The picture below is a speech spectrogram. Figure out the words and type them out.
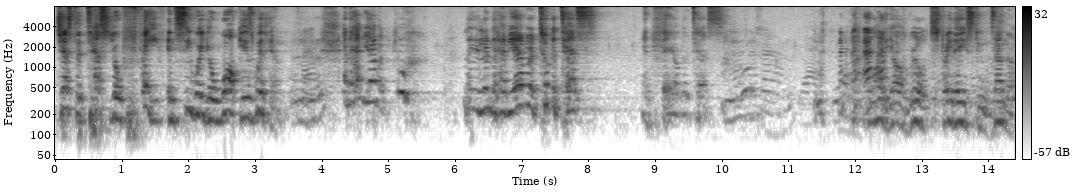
just to test your faith and see where your walk is with Him. Mm-hmm. And have you ever, Lady Linda, have you ever took a test and failed the test? Mm-hmm. A lot of y'all real straight A students, I know.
